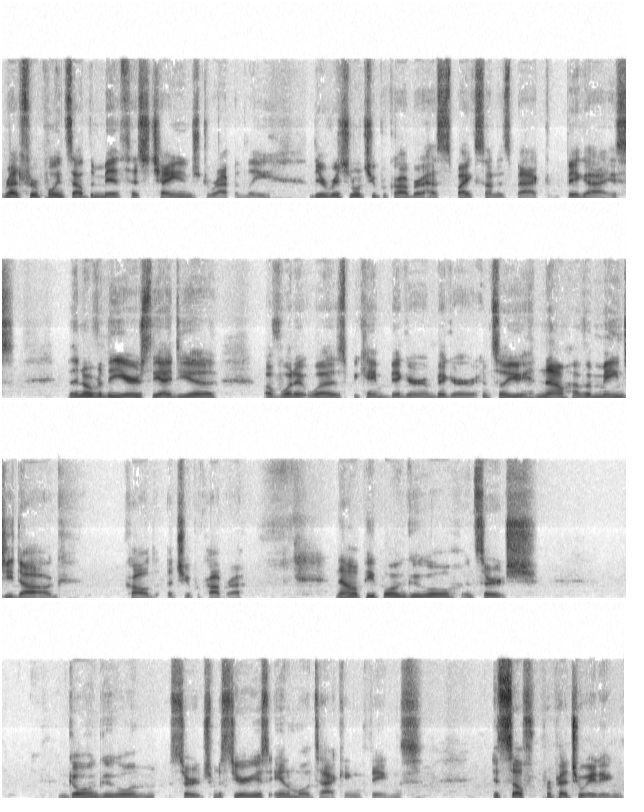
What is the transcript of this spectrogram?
Radford points out the myth has changed rapidly. The original chupacabra has spikes on its back, big eyes, Then over the years, the idea of what it was became bigger and bigger until you now have a mangy dog called a chupacabra. Now people on Google and search go on Google and search mysterious animal attacking things. It's self perpetuating.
